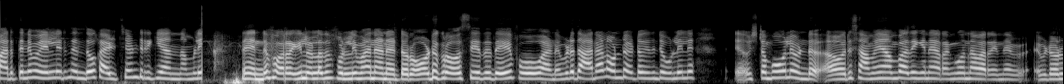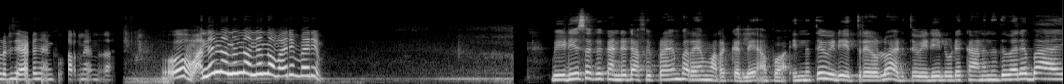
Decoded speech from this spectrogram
മരത്തിന്റെ മേളിലിരുന്ന് എന്തോ കഴിച്ചുകൊണ്ടിരിക്കുകയാണ് നമ്മൾ എന്റെ പുറകിലുള്ളത് പുള്ളിമാനാണ് കേട്ടോ. റോഡ് ക്രോസ് ചെയ്ത് ഇതേ പോവാണ്. ഇവിടെ ധാരാളം ഉണ്ട് കേട്ടോ. ഇതിന്റെ ഉള്ളിൽ ഇഷ്ടംപോലെ ഉണ്ട്. ഒരു സമയമാകുമ്പോൾ അതിങ്ങനെ ഇറങ്ങുമെന്നാണ് പറയുന്നത് ഇവിടെ ഉള്ളൊരു ചേട്ടൻ ഞങ്ങൾക്ക് പറഞ്ഞു തന്നതാ. ഓ അന്നോ അന്നോ അന്നോ വരും വരും. വീഡിയോസ് ഒക്കെ കണ്ടിട്ട് അഭിപ്രായം പറയാൻ മറക്കല്ലേ? അപ്പോൾ ഇന്നത്തെ വീഡിയോ ഇത്രയേ ഉള്ളൂ. അടുത്ത വീഡിയോയിലൂടെ കാണുന്നത് വരെ ബൈ.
